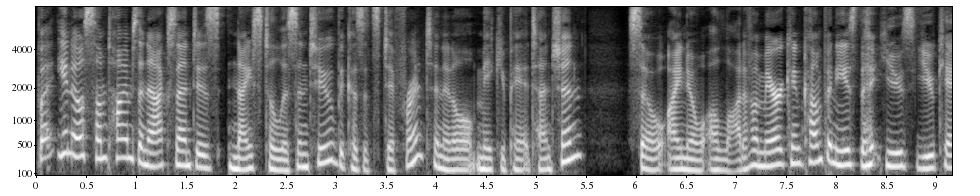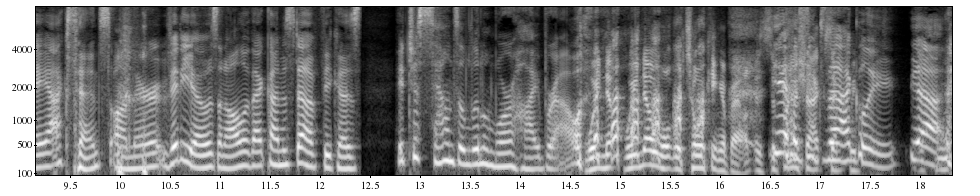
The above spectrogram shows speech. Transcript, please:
But, you know, sometimes an accent is nice to listen to because it's different and it'll make you pay attention. So I know a lot of American companies that use UK accents on their videos and all of that kind of stuff because it just sounds a little more highbrow. we know we know what we're talking about. It's the yes, British accent. exactly. We, yeah,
